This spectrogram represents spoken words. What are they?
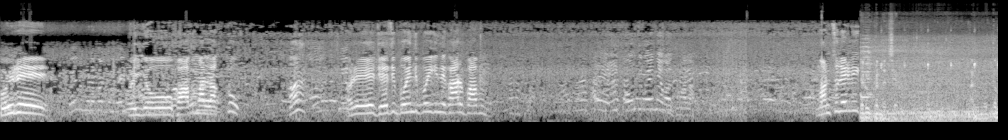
పోయిరే. అయ్యో పాపం ఆ లక్కు. అరే చేసి పోయింది పోయింది కారు పాపం. మనసు చెరువు అది మొత్తం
